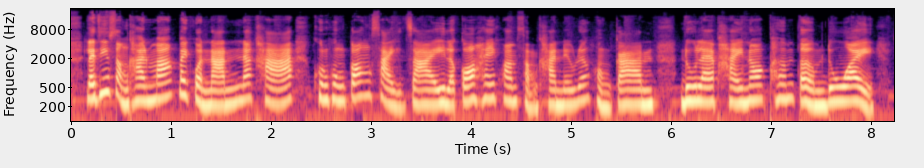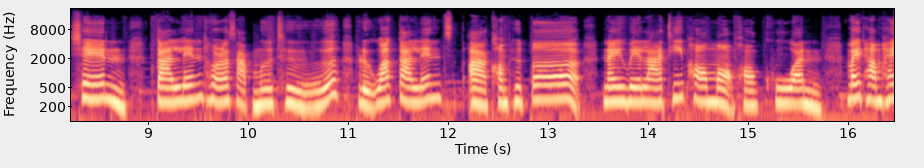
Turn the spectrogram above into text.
ๆ และที่สำคัญมากไปกว่านั้นนะคะ คุณคงต้องใส่ใจแล้วก็ให้ความสำคัญในเรื่องของการ ดูแลภายนอกเพิ่มเติมด้วย เช่น การเล่นโทรศัพท์มือถือ หรือว่าการเล่นอคอมพิวเตอร์ ในเวลาที่พอเหมาะพอควร ไม่ทำให้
